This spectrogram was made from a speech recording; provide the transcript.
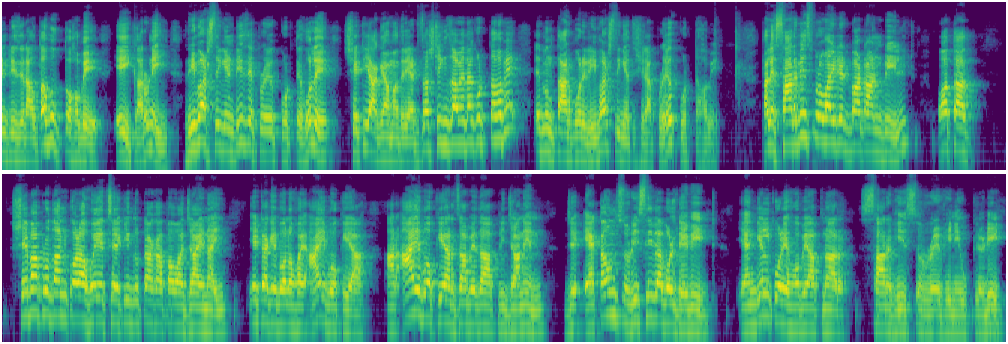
এন্ট্রিজের আওতাভুক্ত হবে, এই কারণেই রিভার্সিং এন্ট্রিজে প্রয়োগ করতে হলে সেটি আগে আমাদের অ্যাডজাস্টিং জাবেদা করতে হবে এবং তারপরে রিভার্সিং এতে সেটা প্রয়োগ করতে হবে। তাহলে সার্ভিস প্রোভাইডেড বাট আনবিল্ড অর্থাৎ সেবা প্রদান করা হয়েছে, কিন্তু টাকা পাওয়া যায় নাই। এটাকে বলা হয় আয় বকেয়া। আর আয় বকেয়ার জাবেদা আপনি জানেন যে অ্যাকাউন্টস রিসিভেবল ডেবিট অ্যাঙ্গেল করে হবে আপনার সার্ভিস রেভিনিউ ক্রেডিট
